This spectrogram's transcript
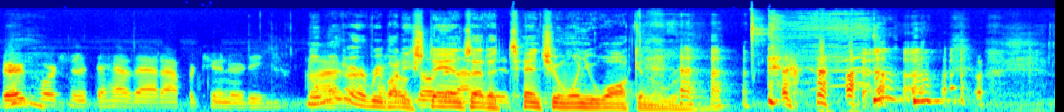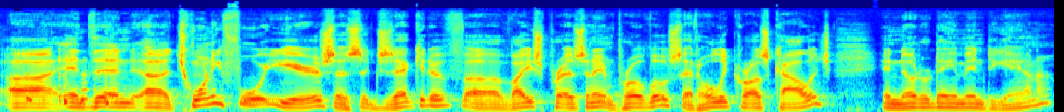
very fortunate to have that opportunity. No wonder I everybody that stands at attention when you walk in the room. uh, and then uh, 24 years as executive uh, vice president and provost at Holy Cross College in Notre Dame, Indiana.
